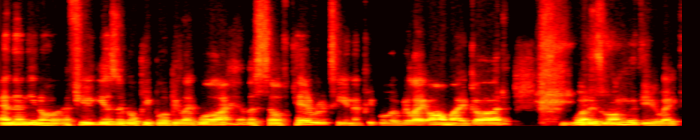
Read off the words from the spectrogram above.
And then, you know, a few years ago, people would be like, well, I have a self-care routine. And people would be like, oh my God, what is wrong with you? Like,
